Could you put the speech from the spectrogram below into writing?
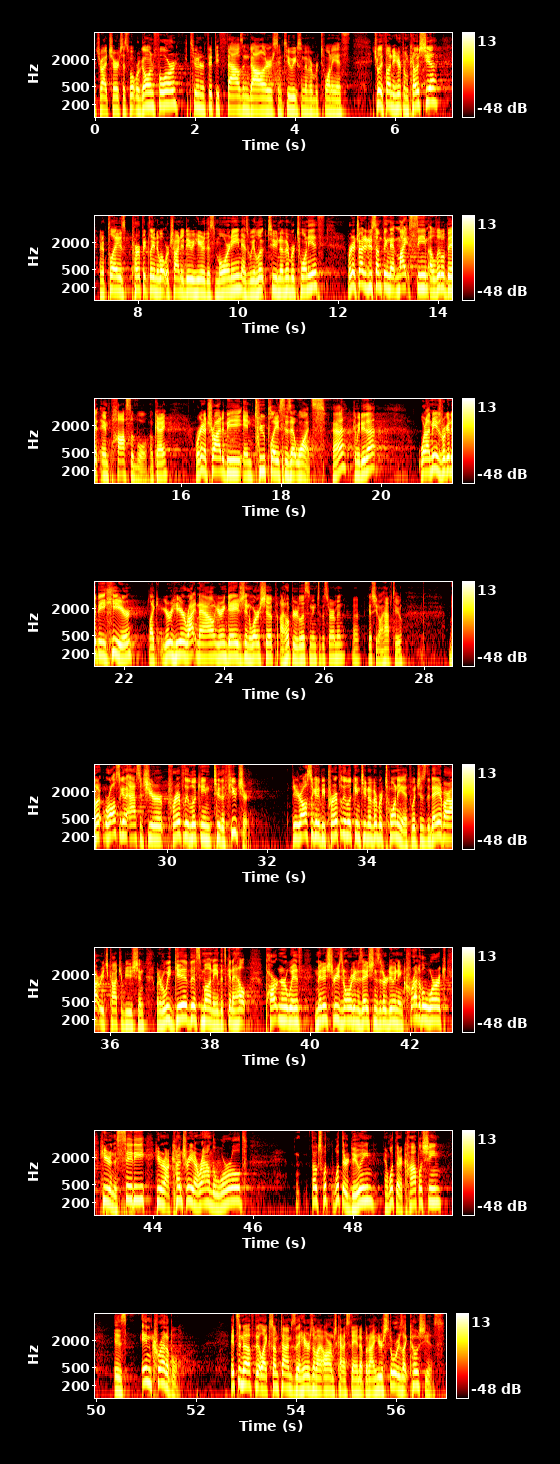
That's right, church. That's what we're going for. $250,000 in two weeks on November 20th. It's really fun to hear from Kostia, and it plays perfectly into what we're trying to do here this morning as we look to November 20th. We're going to try to do something that might seem a little bit impossible, okay? We're going to try to be in two places at once. Huh? Can we do that? What I mean is, we're going to be here, like you're here right now, you're engaged in worship. I hope you're listening to the sermon. Uh, I guess you don't have to. But we're also going to ask that you're prayerfully looking to the future. That you're also going to be prayerfully looking to November 20th, which is the day of our outreach contribution, whenever we give this money that's going to help partner with ministries and organizations that are doing incredible work here in the city, here in our country, and around the world. Folks, what, what they're doing and what they're accomplishing is incredible. It's enough that, like, sometimes the hairs on my arms kind of stand up when I hear stories like Koshia's.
